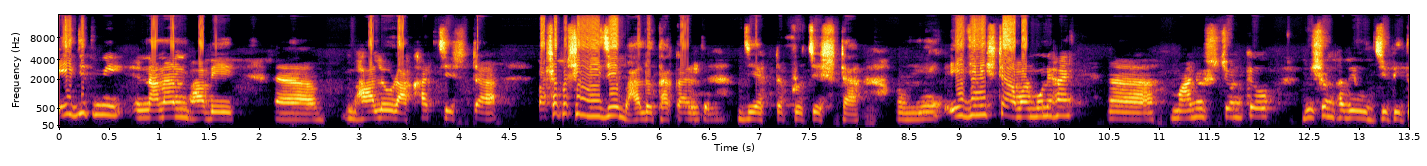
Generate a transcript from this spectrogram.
এই যে তুমি নানান ভাবে আহ, ভালো রাখার চেষ্টা পাশাপাশি নিজে ভালো থাকার যে একটা প্রচেষ্টা এই জিনিসটা আমার মনে হয় মানুষজনকেও ভীষণভাবে উজ্জীবিত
